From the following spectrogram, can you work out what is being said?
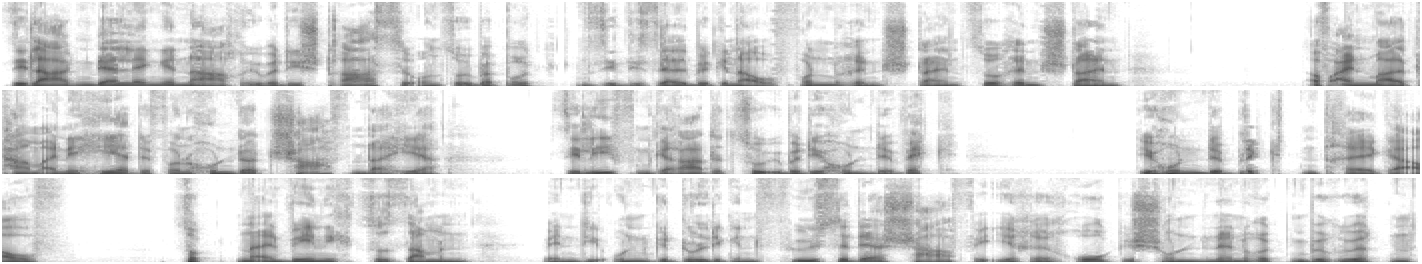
Sie lagen der Länge nach über die Straße, und so überbrückten sie dieselbe genau von Rinnstein zu Rinnstein. Auf einmal kam eine Herde von hundert Schafen daher. Sie liefen geradezu über die Hunde weg. Die Hunde blickten träge auf, zuckten ein wenig zusammen, wenn die ungeduldigen Füße der Schafe ihre roh geschundenen Rücken berührten,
